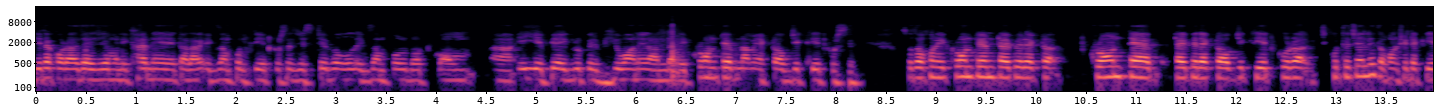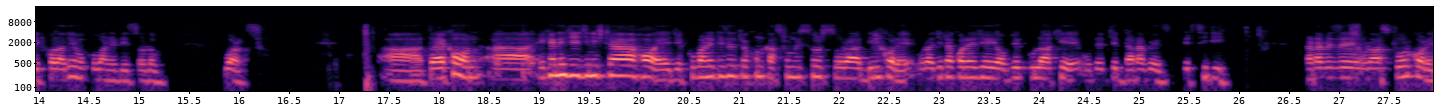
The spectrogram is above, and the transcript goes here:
যেটা করা যায় যেমন এখানে তারা এক্সাম্পল ক্রিয়েট করছে যে স্টেবল এক্সাম্পল ডট কম এই এপিআই গ্রুপের ভি ওয়ানের আন্ডারে ক্রন ট্যাব নামে একটা অবজেক্ট ক্রিয়েট করছে। তো তখন এই ক্রন ট্যাব টাইপের একটা ক্রন ট্যাব টাইপের একটা অবজেক্ট ক্রিয়েট করা, করতে চাইলে তখন সেটা ক্রিয়েট করা যায় এবং কুবারনেটিস সর্ট অফ ওয়ার্কস তো এখন এখানে যে জিনিসটা হয় যে কুবারনেটিসের যখন কাস্টম রিসোর্স ওরা ডিল করে, ওরা যেটা করে যে এই অবজেক্ট ওদের যে ডাটাবেস এর সিডি ডাটাবেসে ওরা স্টোর করে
